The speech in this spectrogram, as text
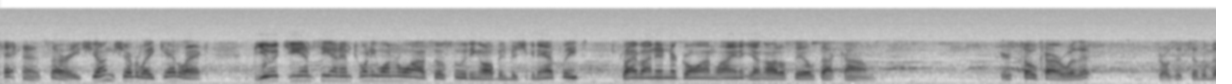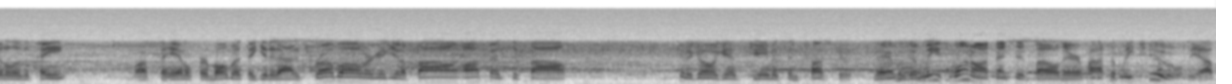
Ca- sorry, Young Chevrolet Cadillac Buick GMC on M21 in Owosso, saluting Albany, Michigan athletes. Drive on in or go online at youngautosales.com. Here's Tokar with it. Throws it to the middle of the paint. Lost the handle for a moment. They get it out of trouble. We're going to get a foul, offensive foul. It's going to go against Jamison Custer. There was at least one offensive foul there, possibly two. Yep.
